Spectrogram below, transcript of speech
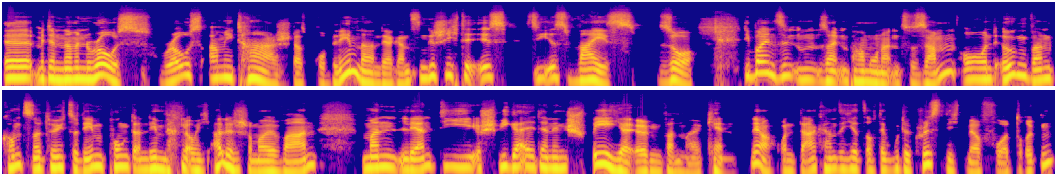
äh, mit dem Namen Rose, Rose Armitage. Das Problem da an der ganzen Geschichte ist, sie ist weiß. So, die beiden sind seit ein paar Monaten zusammen und irgendwann kommt es natürlich zu dem Punkt, an dem wir, glaube ich, alle schon mal waren. Man lernt die Schwiegereltern in Spee ja irgendwann mal kennen. Ja, und da kann sich jetzt auch der gute Chris nicht mehr vordrücken.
